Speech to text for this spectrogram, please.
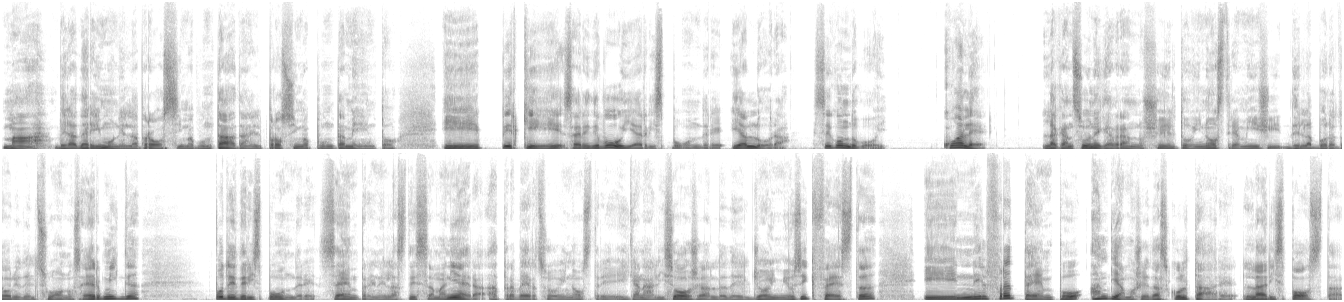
ma ve la daremo nella prossima puntata, nel prossimo appuntamento. E perché sarete voi a rispondere. E allora, secondo voi, qual è la canzone che avranno scelto i nostri amici del laboratorio del suono Sermig? Potete rispondere sempre nella stessa maniera attraverso i nostri i canali social del Joy Music Fest e nel frattempo andiamoci ad ascoltare la risposta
